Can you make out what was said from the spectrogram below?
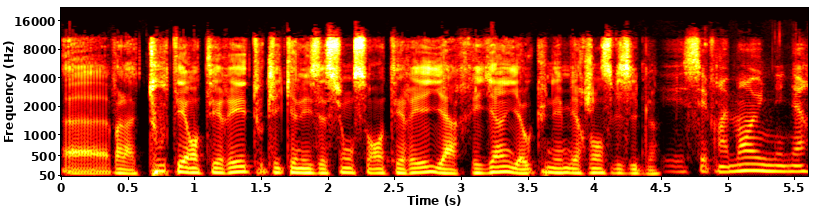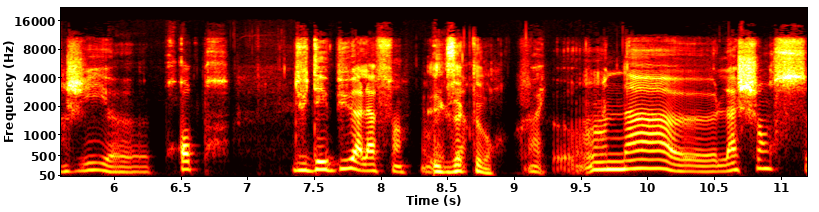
voilà, tout est enterré, toutes les canalisations sont enterrées, il n'y a rien, il n'y a aucune émergence visible. Et c'est vraiment une énergie propre du début à la fin. Exactement. On a la chance,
